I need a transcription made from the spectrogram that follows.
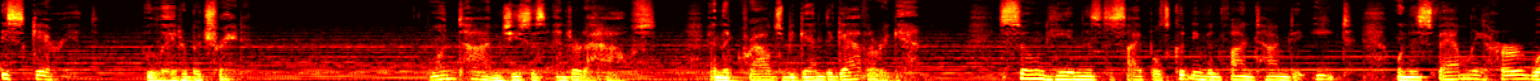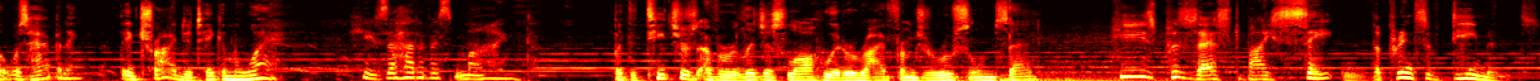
Iscariot, who later betrayed him. One time Jesus entered a house, and the crowds began to gather again. Soon he and his disciples couldn't even find time to eat. When his family heard what was happening, they tried to take him away. He's out of his mind. But the teachers of a religious law who had arrived from Jerusalem said, He's possessed by Satan, the prince of demons.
